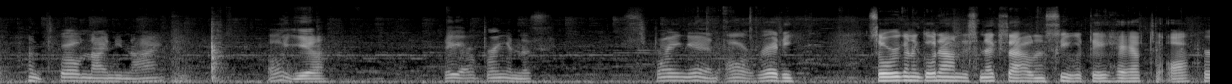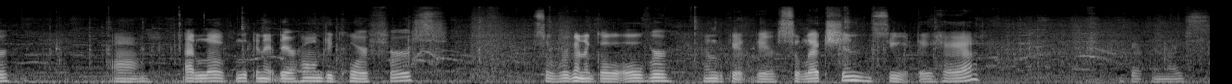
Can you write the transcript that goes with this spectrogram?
$12.99. Oh yeah, they are bringing the spring in already. So we're gonna go down this next aisle and see what they have to offer. Um, I love looking at their home decor first. So we're gonna go over and look at their selection and see what they have. Got the nice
